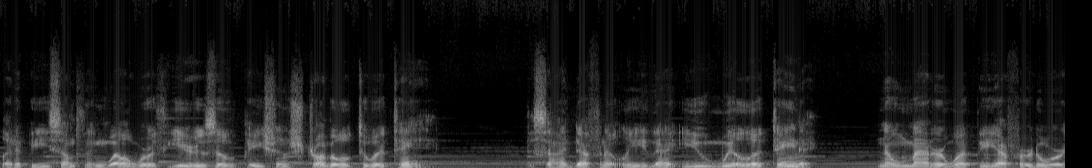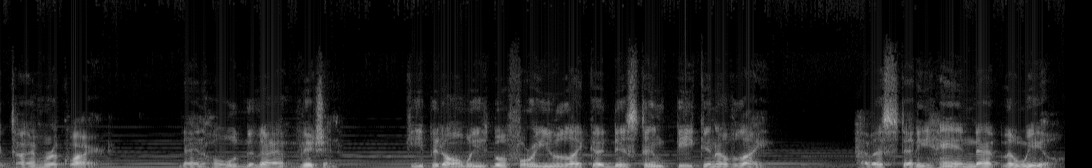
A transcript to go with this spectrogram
Let it be something well worth years of patient struggle to attain decide definitely that you will attain it, no matter what the effort or time required. Then hold to that vision. Keep it always before you like a distant beacon of light. Have a steady hand at the wheel.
